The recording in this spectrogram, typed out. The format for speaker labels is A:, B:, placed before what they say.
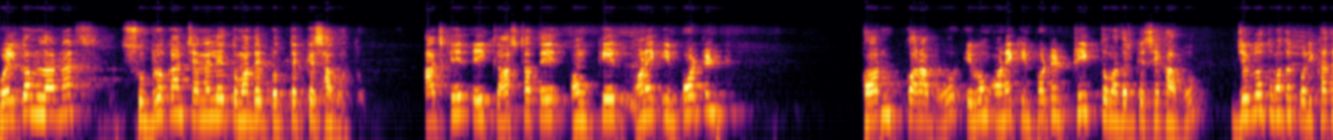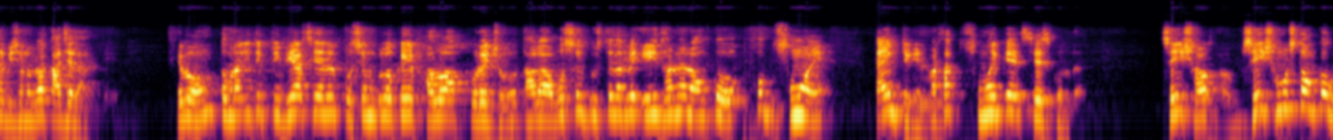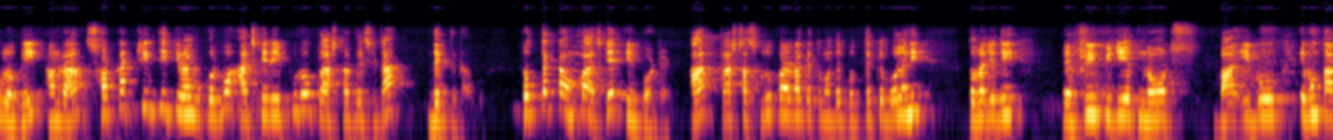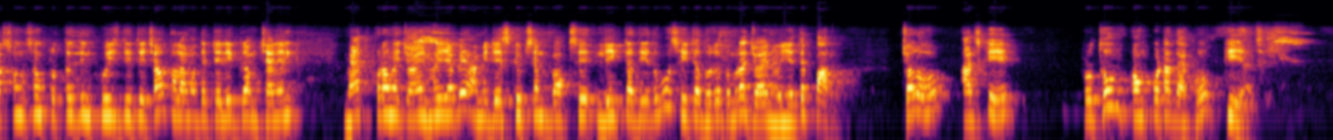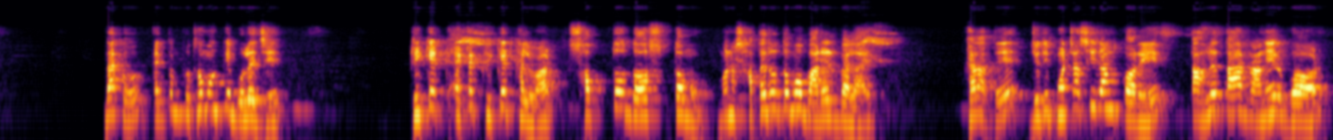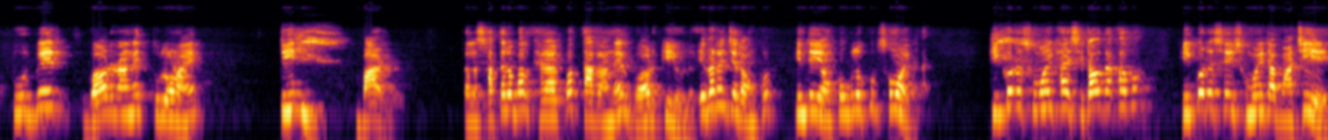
A: Welcome learners শুভ্রকান্ত চ্যানেলে তোমাদের প্রত্যেককে স্বাগত। আজকের এই ক্লাসটাতে অঙ্কের অনেক ইম্পর্টেন্ট ফর্ম করাবো এবং অনেক ইম্পর্টেন্ট ট্রিক তোমাদেরকে শেখাবো, যেগুলো তোমাদের পরীক্ষাতে ভীষণভাবে কাজে লাগবে। এবং তোমরা যদি প্রিভিয়াস ইয়ারের কোশ্চেনগুলোকে ফলো আপ করেছ, তাহলে অবশ্যই বুঝতে পারবে এই ধরনের অঙ্ক খুব সময় টাইম টেকেন অর্থাৎ সময়কে শেষ করে দেয়। সেই সেই সমস্ত অঙ্কগুলোকেই আমরা শর্টকাট ট্রিক দিয়ে কীভাবে করব, আজকের এই পুরো ক্লাসটাতে সেটা দেখতে থাকব। প্রত্যেকটা অঙ্ক আজকের ইম্পর্টেন্ট আর ক্লাসটা শুরু করার আগে তোমাদের প্রত্যেককে বলে নিই, তোমরা যদি ফ্রি পিডিএফ নোটস বা ইবুক এবং তার সঙ্গে সঙ্গে প্রত্যেকদিন কুইজ দিতে চাও, তাহলে আমাদের টেলিগ্রাম চ্যানেল ম্যাথ ফোরামে জয়েন হয়ে যাবে। আমি ডেসক্রিপশন বক্সে লিঙ্কটা দিয়ে দেবো, সেইটা ধরে তোমরা জয়েন হয়ে যেতে পারো। চলো আজকে প্রথম অঙ্কটা দেখো কি আছে। দেখো, একদম প্রথম অঙ্কে বলেছে, ক্রিকেট, একটা ক্রিকেট খেলোয়াড় সপ্তদশতম মানে সতেরোতম বারের বেলায় খেলাতে যদি পঁচাশি রান করে, তাহলে তার রানের গড়, পূর্বের গড় রানের তুলনায় তিন বার। তাহলে সতেরো বার খেলার পর তার রানের গড় কি হলো? যে অঙ্ক, কিন্তু এই অঙ্কগুলো খুব সময় খায়। কি করে সময় খায় সেটাও দেখাবো। কি করে সেই সময়টা বাঁচিয়ে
